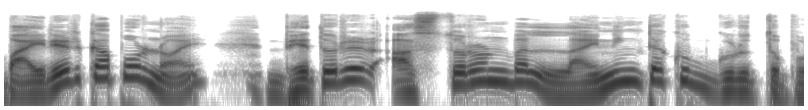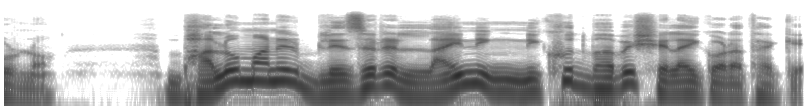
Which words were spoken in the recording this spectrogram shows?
বাইরের কাপড় নয় ভেতরের আস্তরণ বা লাইনিংটা খুব গুরুত্বপূর্ণ। ভালো মানের ব্লেজারের লাইনিং নিখুঁতভাবে সেলাই করা থাকে।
